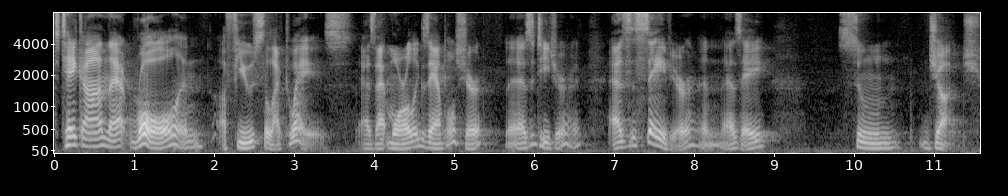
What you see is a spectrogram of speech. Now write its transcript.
to take on that role in a few select ways as that moral example, sure, as a teacher, right? as a savior, and as a soon judge.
